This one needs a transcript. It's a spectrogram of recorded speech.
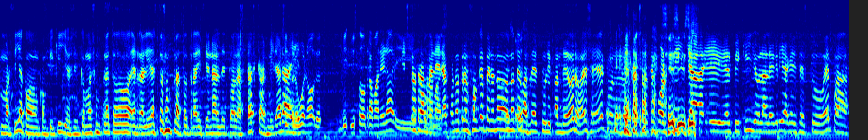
morcilla con, con piquillos. Y como es un plato, en realidad esto es un plato tradicional de todas las tascas. Mirar Sí, ahí. pero bueno, visto de otra manera y. Visto de otra manera, más. con otro enfoque, pero no, no te es. vas del tulipán de oro ese, ¿eh? Con los cachos de morcilla sí, sí. y el piquillo, la alegría que dices tú, epa.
